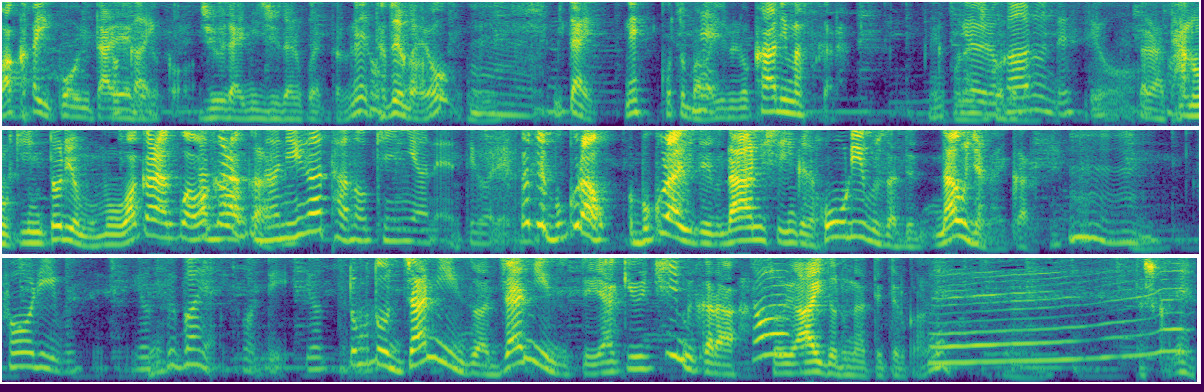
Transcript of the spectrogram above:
若い子言うたらあれやけど若い子。10代20代の子やったらね。例えばよ、うん。みたいね。言葉はいろいろ変わりますから、ね同いろいろ変わるんですよ。だからタノキントリオももう分からん子は分からんから。何がタノキンやねんって言われる。だって僕ら僕ら言うてラーにしていいんけどフォーリーブスだってナウじゃないからね。うんうん。フォーリーブスですよ。四つ葉やフォーリー。四つ葉。もともとジャニーズはジャニーズっていう野球チームからそういうアイドルになってってるからね。へ確かね。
